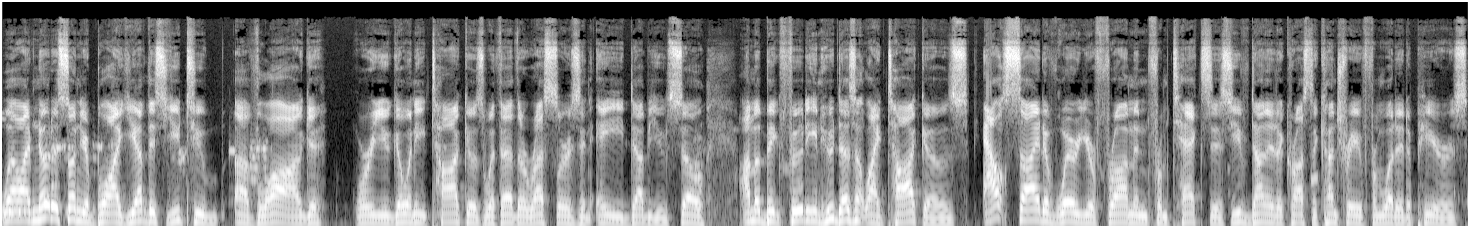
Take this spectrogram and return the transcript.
Well, I've noticed on your blog you have this YouTube uh, vlog where you go and eat tacos with other wrestlers in AEW. So I'm a big foodie, and who doesn't like tacos? Outside of where you're from and from Texas, you've done it across the country from what it appears.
